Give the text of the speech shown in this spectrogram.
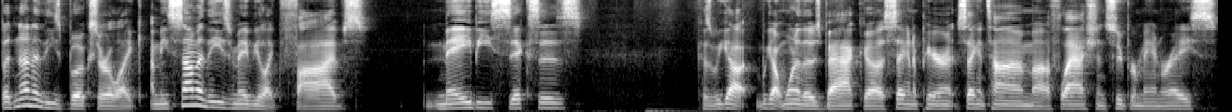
but none of these books are like, I mean, some of these may be like fives, maybe sixes. Because we got we got one of those back, uh, second appearance, second time uh, Flash and Superman race.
